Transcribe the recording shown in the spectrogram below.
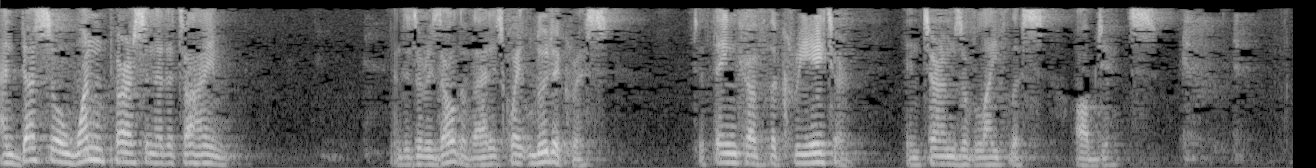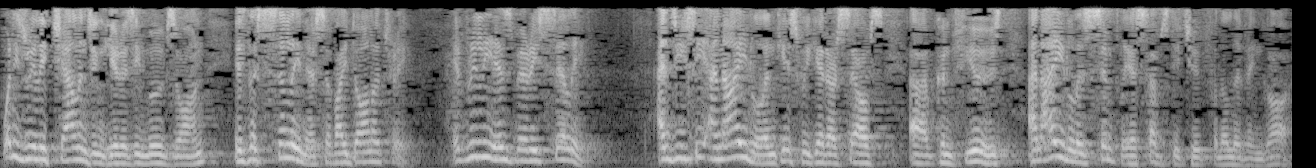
and does so one person at a time. And as a result of that, it's quite ludicrous to think of the Creator in terms of lifeless objects. What he's really challenging here as he moves on is the silliness of idolatry. It really is very silly. And you see, an idol, in case we get ourselves uh, confused, an idol is simply a substitute for the living God.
